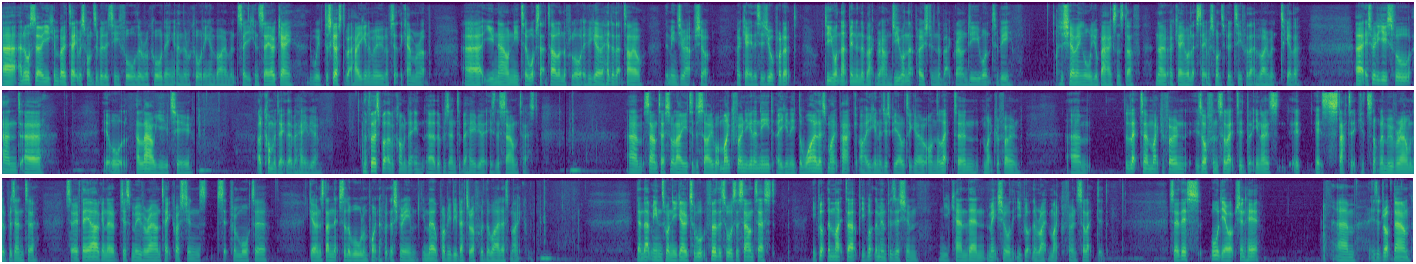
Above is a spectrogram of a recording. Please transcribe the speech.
Uh, and also you can both take responsibility for the recording and the recording environment. So you can say, okay, we've discussed about how you're going to move. I've set the camera up. Uh, you now need to watch that tile on the floor. If you go ahead of that tile, that means you're out of shot. Okay, this is your product. Do you want that bin in the background? Do you want that poster in the background? Do you want to be showing all your bags and stuff? No? Okay, well, let's take responsibility for that environment together. Uh, it's really useful and uh, it will allow you to accommodate their behavior. The first part of accommodating uh, the presenter behavior is the sound test. Um, sound tests will allow you to decide what microphone you're going to need. Are you going to need the wireless mic pack? Are you going to just be able to go on the lectern microphone? Um, the lectern microphone is often selected, but you know it's it it's static. It's not going to move around with the presenter. So if they are going to just move around, take questions, sit from water, go and stand next to the wall and point up at the screen, you may probably be better off with the wireless mic. Then that means when you go to further towards the sound test, you've got them mic'd up, you've got them in position, you can then make sure that you've got the right microphone selected. So this audio option here um, is a drop down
